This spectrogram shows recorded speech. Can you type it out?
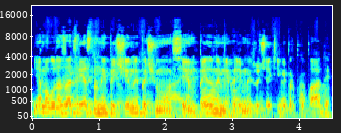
Я могу назвать три основные причины, почему всем преданным необходимо изучать книги Прабхупады.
